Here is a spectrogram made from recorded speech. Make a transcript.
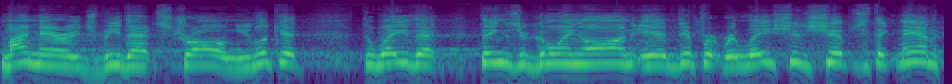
my marriage be that strong? You look at the way that things are going on in different relationships. You think, man,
